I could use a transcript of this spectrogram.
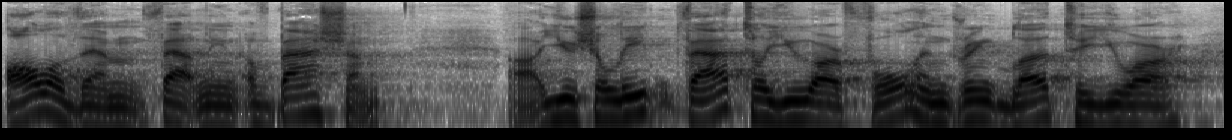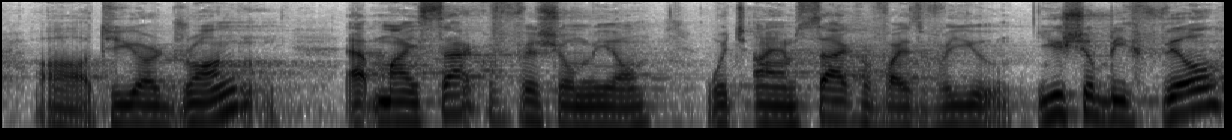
all of them fattening of Bashan. Uh, you shall eat fat till you are full, and drink blood till you are uh, till you are drunk. At my sacrificial meal, which I am sacrificing for you, you shall be filled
